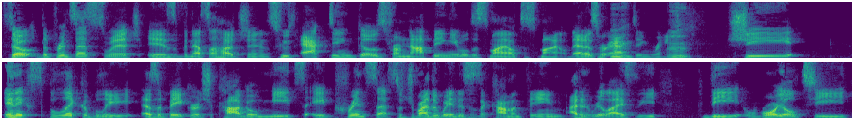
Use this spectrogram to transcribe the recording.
So the Princess Switch is Vanessa Hudgens, whose acting goes from not being able to smile to smile. That is her Mm, acting range. mm. She inexplicably, as a baker in Chicago, meets a princess. Which, by the way, this is a common theme. I didn't realize the the royalty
